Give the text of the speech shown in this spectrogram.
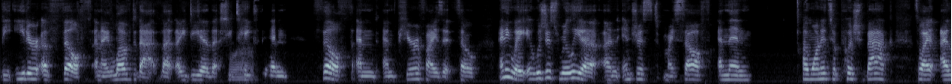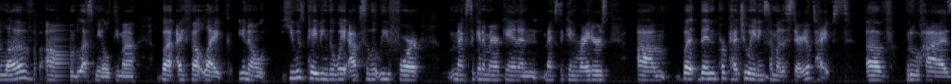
the eater of filth. And I loved that that idea that she wow. takes in filth and and purifies it. So anyway, it was just really a, an interest myself, and then I wanted to push back. So I I love um, Bless Me Ultima, but I felt like you know he was paving the way absolutely for Mexican American and Mexican writers, um, but then perpetuating some of the stereotypes of brujas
